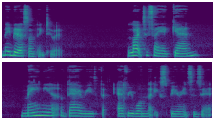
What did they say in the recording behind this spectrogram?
maybe there's something to it. I'd like to say again mania varies for everyone that experiences it.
